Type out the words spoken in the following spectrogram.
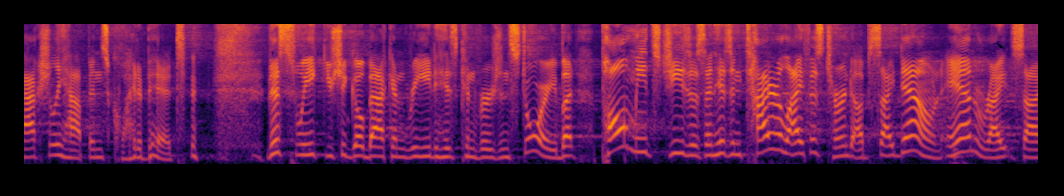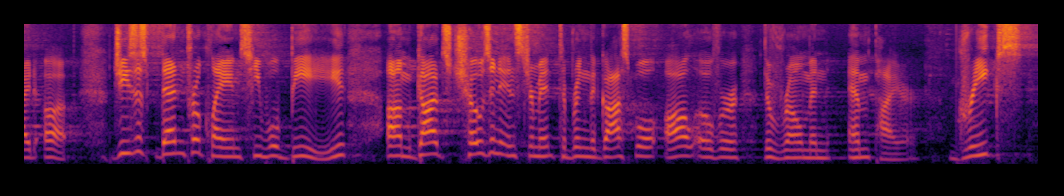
actually happens quite a bit. this week, you should go back and read his conversion story. But Paul meets Jesus, and his entire life is turned upside down and right side up. Jesus then proclaims he will be um, God's chosen instrument to bring the gospel all over the Roman Empire. Greeks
